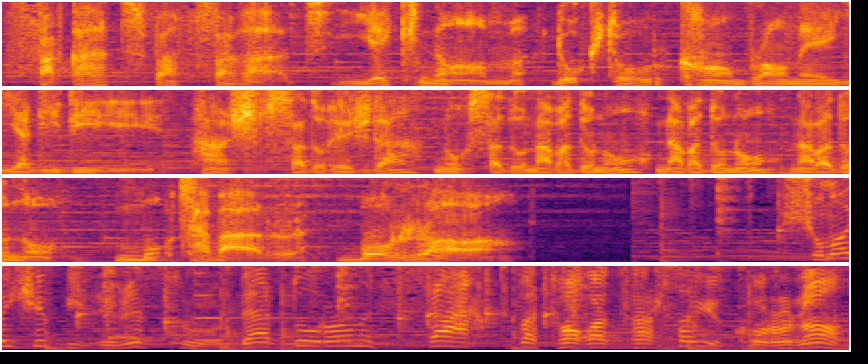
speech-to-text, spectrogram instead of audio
فقط و فقط یک نام دکتر کامران یدیدی. 818 999 99 99 معتبر برا. شمایی که بیزینس رو در دوران سخت و طاقت فرسای کرونا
